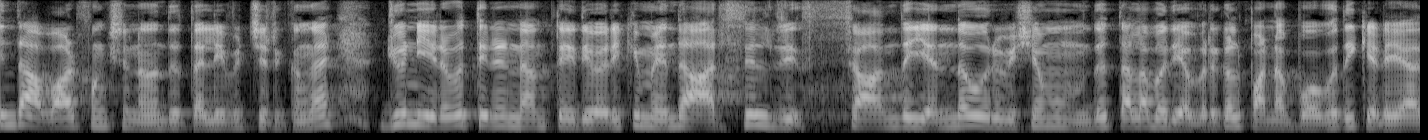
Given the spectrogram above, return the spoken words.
இந்த அவார்ட் ஃபங்க்ஷனை வந்து தள்ளி வச்சிருக்காங்க. ஜூன் இருபத்தி ரெண்டாம் தேதி வரைக்கும் வந்து அரசியல் சார்ந்த எந்த ஒரு விஷயமும் வந்து தளபதி அவர்கள் பண்ண போவது கிடையாது.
